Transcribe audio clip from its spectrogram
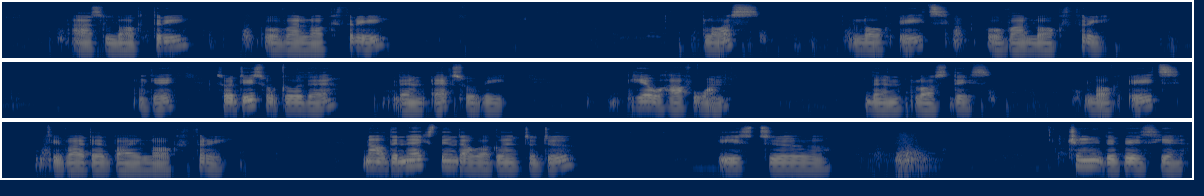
as log 3 over log 3 plus log 8 over log 3 okay so this will go there then x will be here we'll have 1 then plus this log 8 divided by log 3 now the next thing that we're going to do is to change the base here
